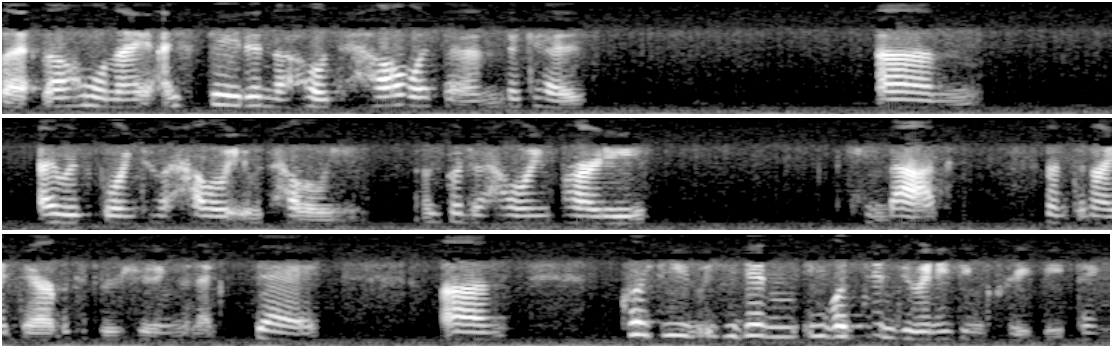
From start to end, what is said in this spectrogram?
but the whole night I stayed in the hotel with him because um, I was going to a Halloween. It was Halloween. I was going to a Halloween party. I came back, spent the night there because we were shooting the next day. Um, of course, he he didn't he didn't do anything creepy, thank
